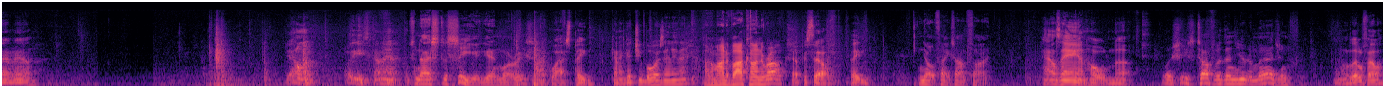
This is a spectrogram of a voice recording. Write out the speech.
them in. Gentlemen, please come in. It's nice to see you again, Maurice. Likewise, Peyton. Can I get you boys anything? I don't mind if I con the rocks. Help yourself. Peyton, No, thanks, I'm fine. how's Ann holding up? Well, she's tougher than you'd imagine. And the little fella?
